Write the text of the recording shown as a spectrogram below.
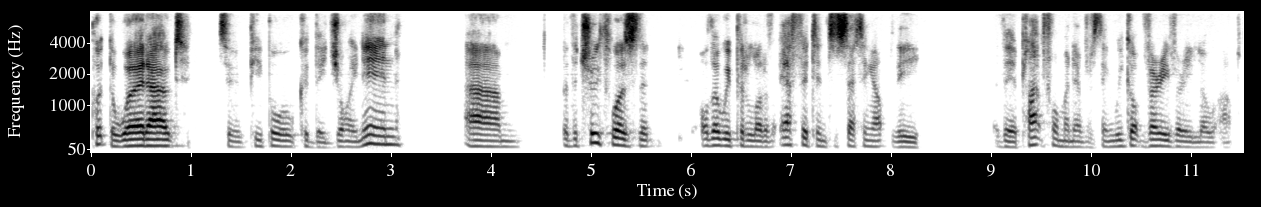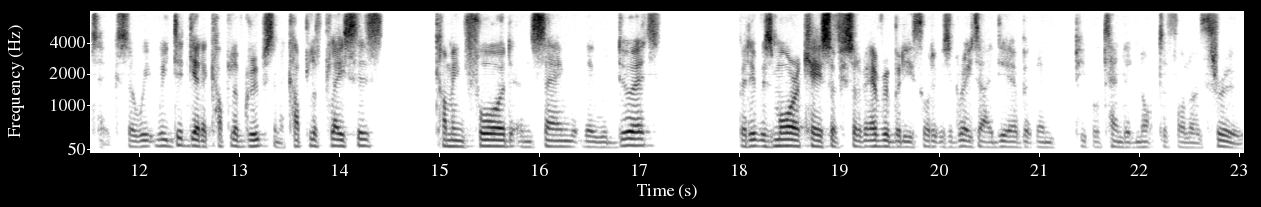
put the word out to people, could they join in? Um, but the truth was that although we put a lot of effort into setting up the the platform and everything, we got very, very low uptake. So we, we did get a couple of groups in a couple of places coming forward and saying that they would do it. But it was more a case of sort of everybody thought it was a great idea, but then people tended not to follow through.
